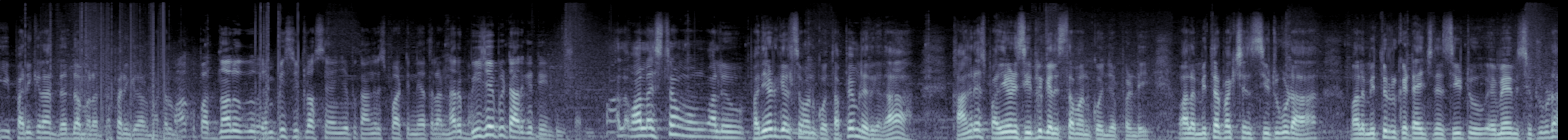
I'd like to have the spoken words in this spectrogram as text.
ఈ పనికిరాని దద్దమ్మలంతా పనికిరాని మాటలు. మాకు పద్నాలుగు ఎంపీ సీట్లు వస్తాయని చెప్పి కాంగ్రెస్ పార్టీ నేతలు అన్నారు. బీజేపీ టార్గెట్ ఏంటి సార్? వాళ్ళ వాళ్ళ ఇష్టం వాళ్ళు పదిహేడు గెలిచాం అనుకో తప్పేం లేదు కదా. కాంగ్రెస్ పదిహేడు సీట్లు గెలుస్తాం అనుకోని చెప్పండి. వాళ్ళ మిత్రపక్షం సీటు కూడా వాళ్ళ మిత్రుడు కేటాయించిన సీటు ఎంఐఎం సీటు కూడా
